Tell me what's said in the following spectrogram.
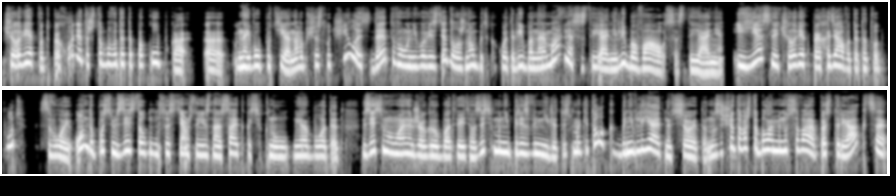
человек вот приходит, и чтобы вот эта покупка э, на его пути, она вообще случилась, до этого у него везде должно быть какое-то либо нормальное состояние, либо вау-состояние. И если человек, проходя вот этот вот путь свой, он, допустим, здесь столкнулся с тем, что, не знаю, сайт косякнул, не работает, здесь ему менеджер грубо ответил, здесь ему не перезвонили. То есть маркетолог как бы не влияет на все это. Но за счет того, что была минусовая просто реакция,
